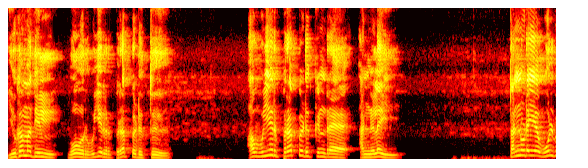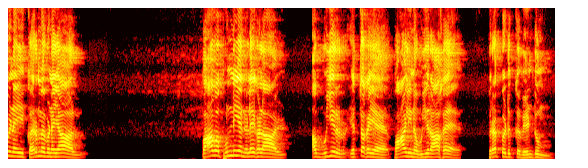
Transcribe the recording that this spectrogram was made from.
யுகமதில் ஓர் உயிர் பிறப்பெடுத்து அவ்வுயிர் பிறப்பெடுக்கின்ற அந்நிலை தன்னுடைய ஊழ்வினை கர்மவினையால் பாவ புண்ணிய நிலைகளால் அவ்வுயிர் எத்தகைய பாலின உயிராக பிறப்பெடுக்க வேண்டும்?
